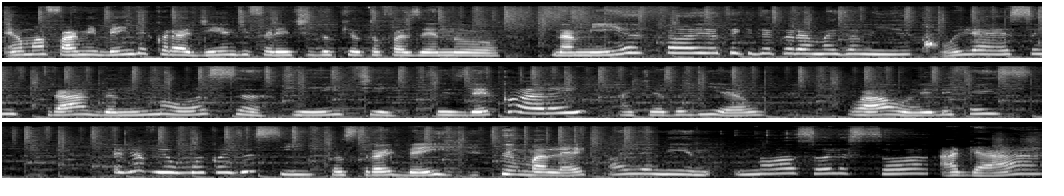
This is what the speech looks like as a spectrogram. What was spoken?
É uma farm bem decoradinha, diferente do que eu tô fazendo na minha. Ai, eu tenho que decorar mais a minha. Olha essa entrada, nossa! Gente, vocês decoram, hein? Aqui é do Biel. Uau, ele fez... Eu já vi uma coisa assim. Constrói bem o Malek. Olha, Nino. Nossa, olha só. H,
